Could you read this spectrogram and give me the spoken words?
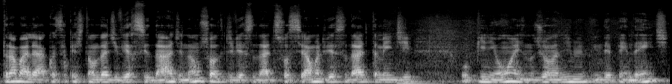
trabalhar com essa questão da diversidade, não só da diversidade social, mas diversidade também de opiniões no jornalismo independente,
